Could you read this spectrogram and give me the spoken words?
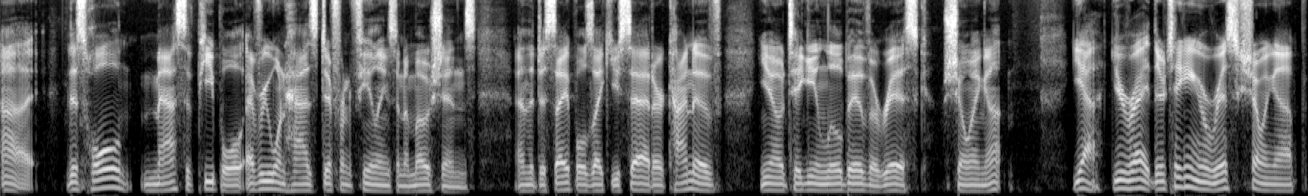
uh, this whole mass of people, everyone has different feelings and emotions. And the disciples, like you said, are kind of, you know, taking a little bit of a risk showing up. Yeah, you're right. They're taking a risk showing up,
